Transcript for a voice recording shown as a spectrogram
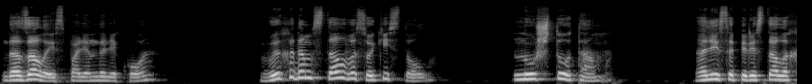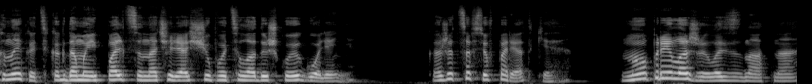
До зала и спален далеко. Выходом стал высокий стол. «Ну что там?» Алиса перестала хныкать, когда мои пальцы начали ощупывать лодыжку и голень. Кажется, все в порядке но приложилась знатно.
